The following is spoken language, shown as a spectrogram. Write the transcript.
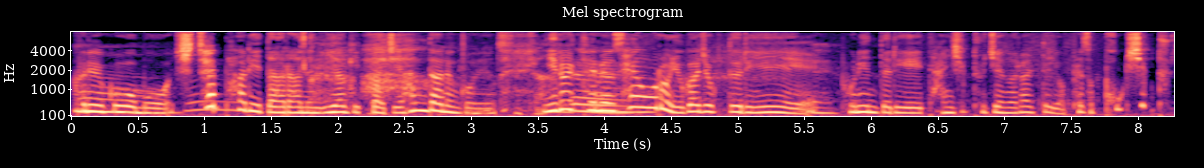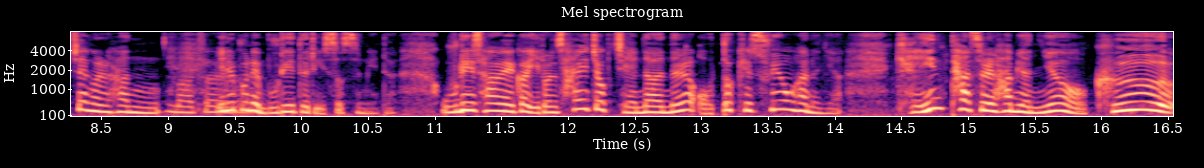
그리고 음. 뭐 시체 팔이다라는 이야기까지 한다는 거예요. 진짜. 이를테면 네. 세월호 유가족들이 네. 본인들이 단식 투쟁을 할 때 옆에서 폭식 투쟁을 한 맞아요. 일군의 무리들이 있었습니다. 우리 사회가 이런 사회적 재난을 어떻게 수용하느냐. 개인 탓을 하면요. 그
